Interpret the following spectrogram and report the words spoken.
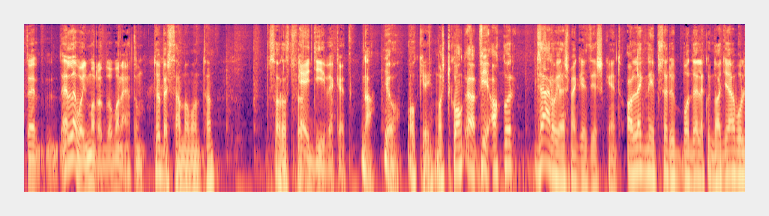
Te le vagy maradva, barátom. Többes számban mondtam. Szorozt fel. Egy éveket. Na, jó, oké. Most kon- akkor zárójeles megjegyzésként. A legnépszerűbb modellek, hogy nagyjából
